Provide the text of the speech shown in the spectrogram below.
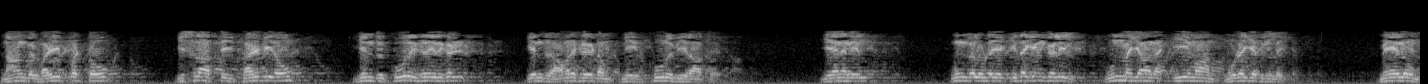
நாங்கள் வழிபட்டோம். இஸ்லாத்தை தழுவினோம் என்று கூறுகிறீர்கள் என்று அவர்களிடம் நீர் கூறுவீராக. ஏனெனில் உங்களுடைய இதயங்களில் உண்மையான ஈமான் நுழையவில்லை. மேலும்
